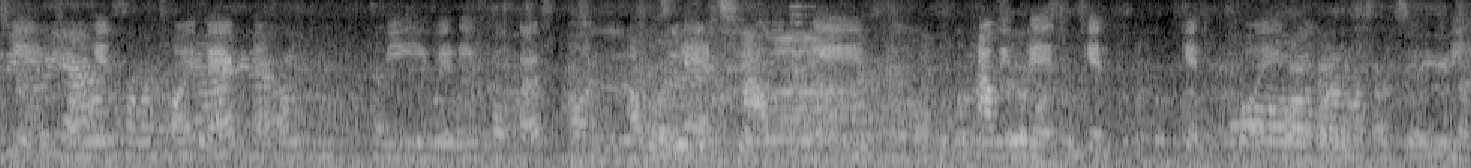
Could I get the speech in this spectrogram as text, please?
again again point. back and we really focus on our plan how we play how we play to get get point so we very happy to play.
